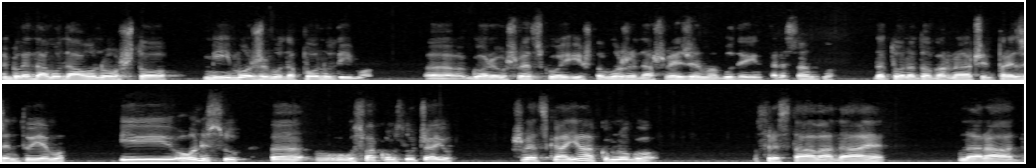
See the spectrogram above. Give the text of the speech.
gledamo da ono što mi možemo da ponudimo e, gore u Švedskoj i što može da Šveđanima bude interesantno, da to na dobar način prezentujemo i oni su u svakom slučaju Švedska jako mnogo sredstava daje na rad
